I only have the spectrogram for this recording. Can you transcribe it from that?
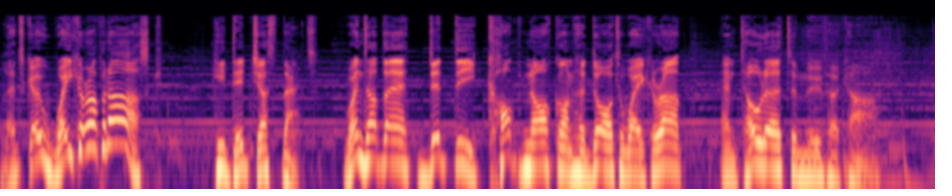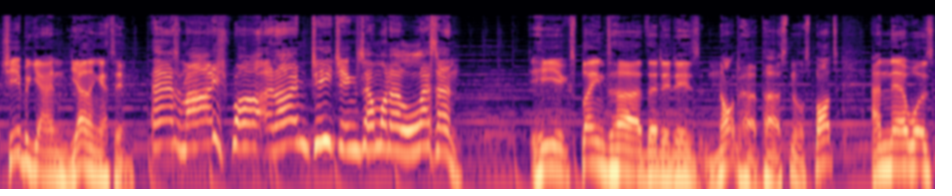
let's go wake her up and ask." He did just that. Went up there, did the cop knock on her door to wake her up, and told her to move her car. She began yelling at him, That's my spot, and I'm teaching someone a lesson! He explained to her that it is not her personal spot, and there was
